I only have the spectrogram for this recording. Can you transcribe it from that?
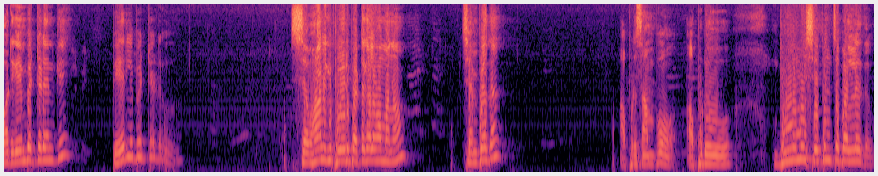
వాటికి ఏం పెట్టాడు ఆయనకి? పేర్లు పెట్టాడు. శవానికి పేరు పెట్టగలమా మనం? చంపేదా? అప్పుడు సంపం అప్పుడు భూమి శపించబడలేదు.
